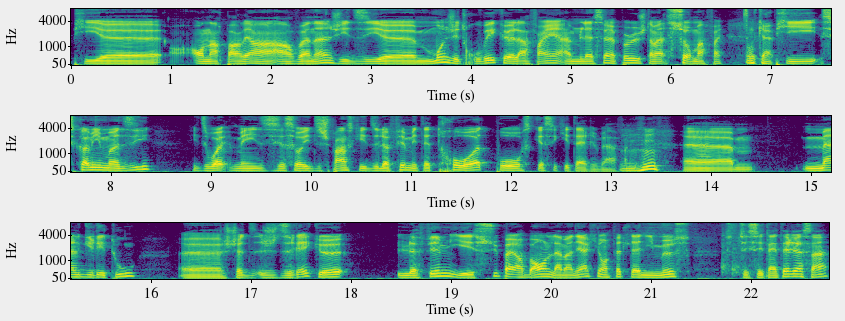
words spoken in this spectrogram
puis euh, on en reparlait en, en revenant. J'ai dit, moi, j'ai trouvé que la fin, elle me laissait un peu, justement, sur ma fin. OK. Puis c'est comme il m'a dit, il dit ouais, mais il dit c'est ça, il dit je pense qu'il dit le film était trop hot pour ce que c'est qui est arrivé à la fin. Mhm. Euh, malgré tout, je, te je dirais que le film il est super bon, la manière qu'ils ont fait l'animus, c'est intéressant.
